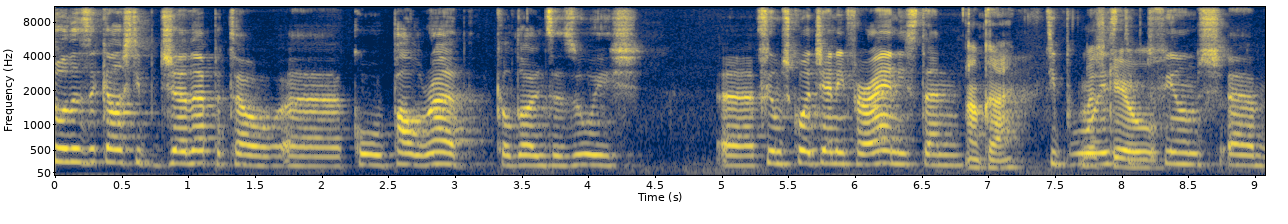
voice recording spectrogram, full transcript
Todas aquelas tipo de Judd Apatow, ah, com o Paul Rudd, aquele de olhos azuis. ah, filmes com a Jennifer Aniston. Ok. Tipo, Mas esse que tipo eu- de filmes. ah, vi,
